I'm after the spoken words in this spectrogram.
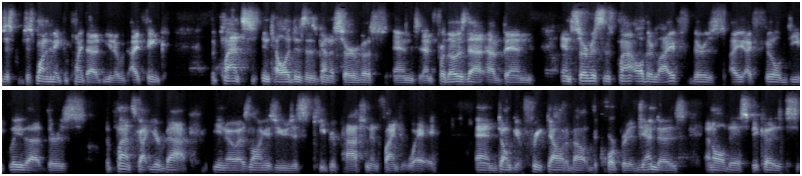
just just wanted to make the point that you know i think the plant's intelligence is going to serve us. And and for those that have been in service this plant all their life there's I, I feel deeply that there's the plant's got your back you know as long as you just keep your passion and find your way. And don't get freaked out about the corporate agendas and all this because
